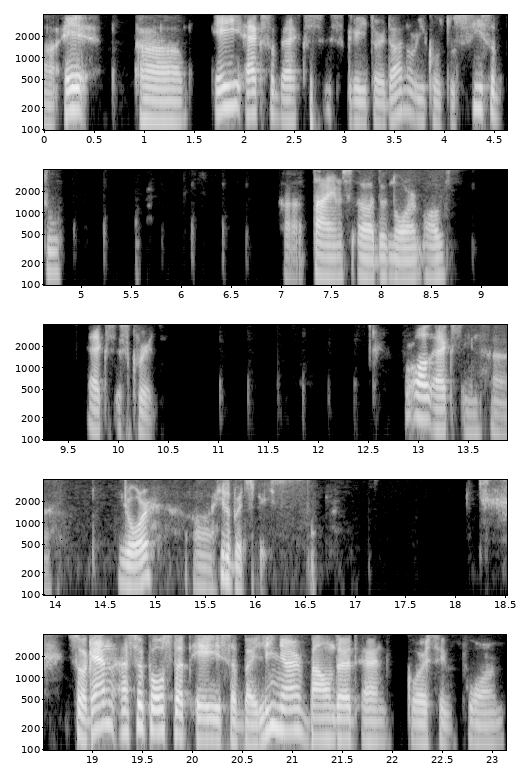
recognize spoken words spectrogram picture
uh, a, uh, a x sub x is greater than or equal to c sub 2 uh, times uh, the norm of x squared for all x in uh, your uh, Hilbert space. So again, I suppose that A is a bilinear, bounded, and coercive form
